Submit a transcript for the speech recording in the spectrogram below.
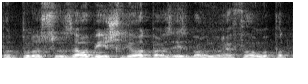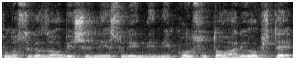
potpuno su zaobišli odbor za izbornu reformu, potpuno su ga zaobišli, nisu ni, ni, ni konsultovali uopšte,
